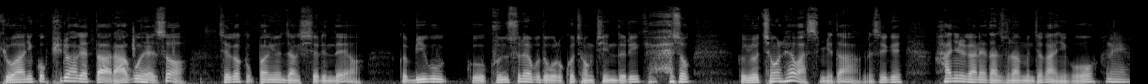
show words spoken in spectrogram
교환이 꼭 필요하겠다라고 해서 제가 국방위원장 시절인데요. 그 미국 그 군수뇌부도 그렇고 정치인들이 계속 그 요청을 해왔습니다. 그래서 이게 한일 간의 단순한 문제가 아니고 네.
